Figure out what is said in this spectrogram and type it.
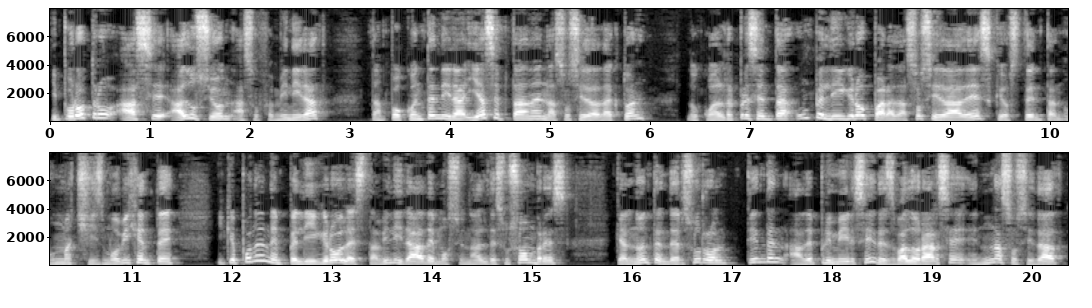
y por otro hace alusión a su feminidad, tampoco entendida y aceptada en la sociedad actual, lo cual representa un peligro para las sociedades que ostentan un machismo vigente y que ponen en peligro la estabilidad emocional de sus hombres, que al no entender su rol tienden a deprimirse y desvalorarse en una sociedad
